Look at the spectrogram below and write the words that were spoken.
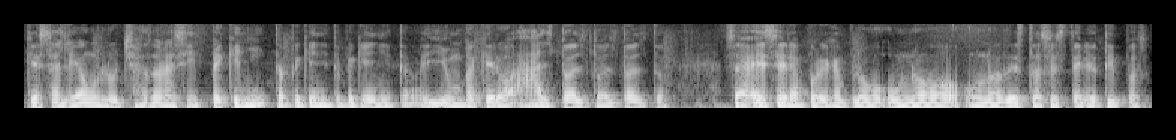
que salía un luchador así pequeñito, pequeñito, pequeñito, y un vaquero alto, alto, alto, alto. O sea, ese era, por ejemplo, uno, uno de estos estereotipos.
